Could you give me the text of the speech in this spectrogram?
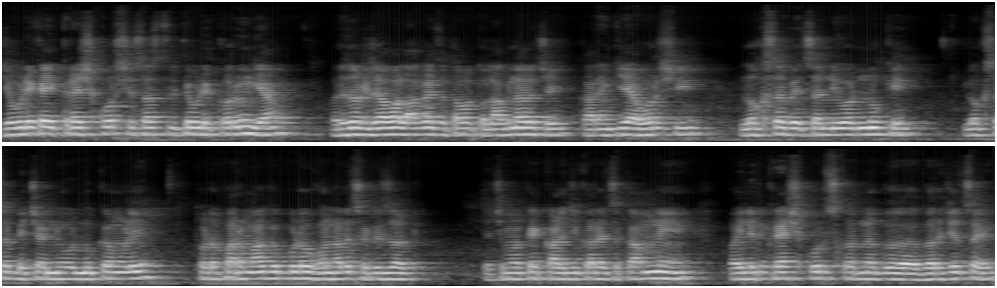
जेवढे काही क्रॅश कोर्सेस असतील तेवढे करून घ्या. रिझल्ट जेव्हा लागायचा तेव्हा तो लागणारच आहे. कारण की यावर्षी लोकसभेचा निवडणूक आहे. लोकसभेच्या निवडणुकामुळे थोडंफार मागं पुढं होणारच रिझल्ट त्याच्यामुळे काही काळजी करायचं काम नाही. पहिले क्रॅश कोर्स करणं ग गरजेचं आहे.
